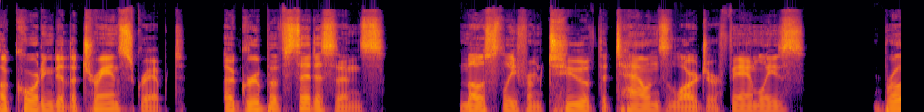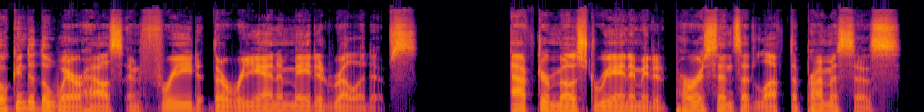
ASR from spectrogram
According to the transcript, a group of citizens, mostly from two of the town's larger families, broke into the warehouse and freed their reanimated relatives. After most reanimated persons had left the premises,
